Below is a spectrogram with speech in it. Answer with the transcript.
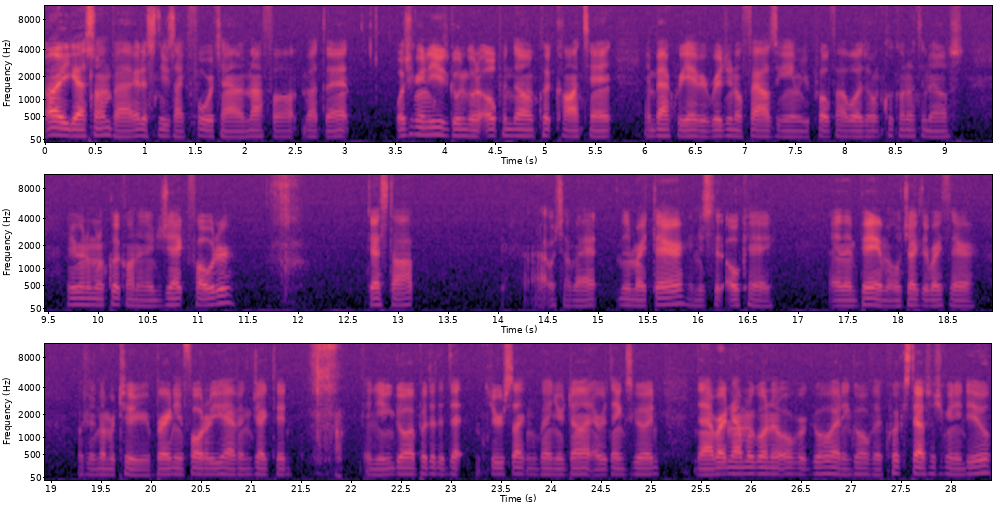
Alright you guys, so I'm back. I just sneezed like four times, my fault about that. What you're going to do is go and go to open down, click content, and back where you have your original files again where your profile was, don't click on nothing else. You're going to want to click on an eject folder, desktop, Alright, which I'm at, then right there, and just hit OK. And then bam, it'll eject it right there, which is number two, your brand new folder you have injected. And you can go and put it to your second bin, you're done, everything's good. Now right now I'm going to go over, go ahead and go over the quick steps what you're going to do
